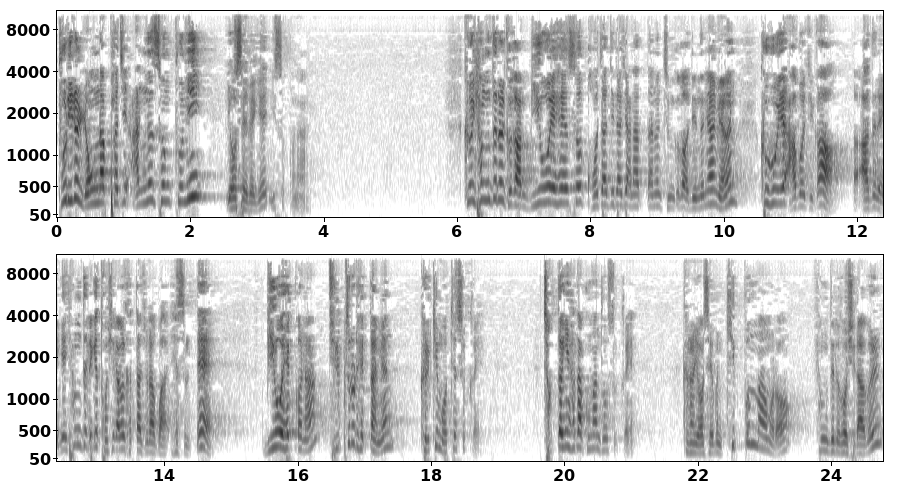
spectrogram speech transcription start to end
불의를 용납하지 않는 성품이 요셉에게 있었구나. 그 형들을 그가 미워해서 고자질하지 않았다는 증거가 어디 있느냐면 그 후에 아버지가 아들에게 형들에게 도시락을 갖다 주라고 했을 때 미워했거나 질투를 했다면 그렇게 못했을 거예요. 적당히 하다 그만뒀을 거예요. 그러나 요셉은 기쁜 마음으로 형들의 도시락을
